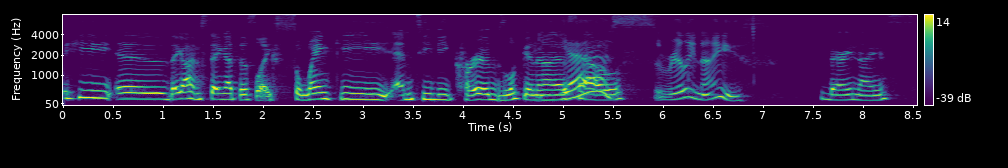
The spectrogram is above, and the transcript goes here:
he is. They got him staying at this like swanky MTV Cribs looking ass house. yes, really nice. Very nice.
